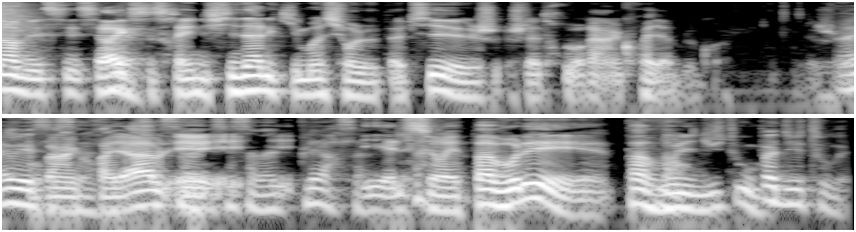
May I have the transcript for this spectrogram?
non, mais c'est vrai que ce serait une finale qui, moi, sur le papier, je, je la trouverais incroyable, quoi. Je la ah trouverais incroyable. et, ça, va te plaire, ça. et elle serait pas volée. Pas volée du tout. Pas du tout, ouais.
